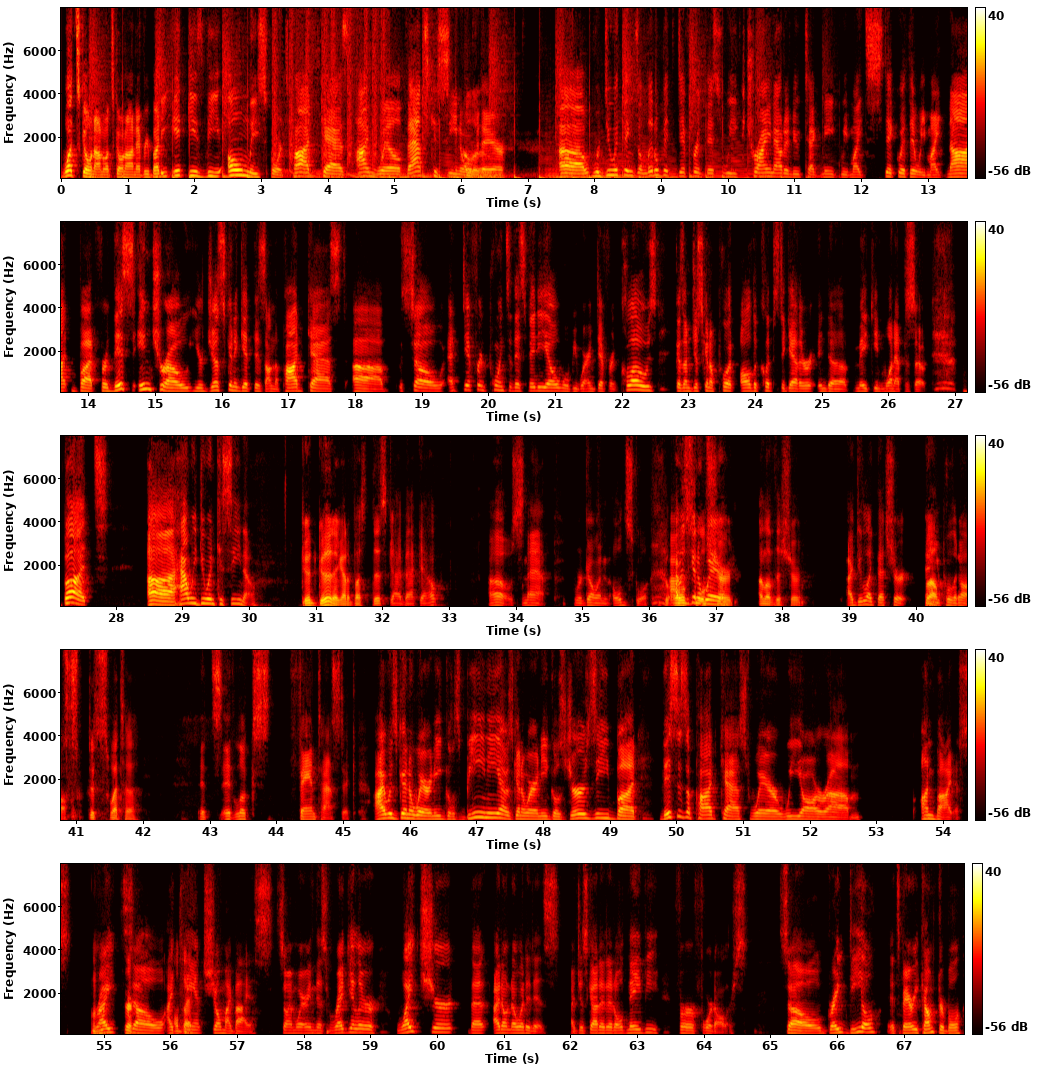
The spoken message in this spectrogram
What's going on? What's going on, everybody? It is the only sports podcast. I'm Will. That's Casino Hello. over there. Uh, we're doing things a little bit different this week, trying out a new technique. We might stick with it, we might not. But for this intro, you're just going to get this on the podcast. Uh, so at different points of this video, we'll be wearing different clothes because I'm just going to put all the clips together into making one episode. But uh, how we doing, Casino? Good, good. I got to bust this guy back out. Oh, snap. We're going old school. The I was gonna wear- Shirt. I love this shirt. I do like that shirt. And Well, you pull it off. This sweater. It's it looks fantastic. I was gonna wear an Eagles beanie. I was gonna wear an Eagles jersey, but this is a podcast where we are um unbiased, Mhm, right? sure. So I All can't show my bias. So I'm wearing this regular white shirt that I don't know what it is. I just got it at Old Navy for four dollars. So great deal. It's very comfortable.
